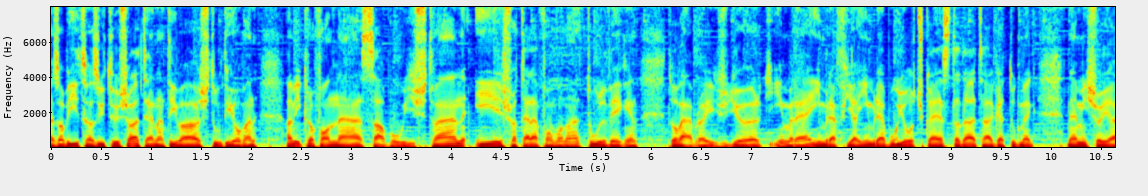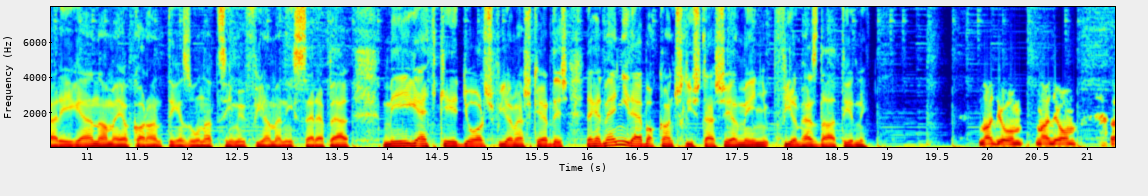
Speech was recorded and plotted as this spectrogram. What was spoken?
Ez a Beat az ütős alternatíva a stúdióban. A mikrofonnál Szabó István, és a telefonvonal túlvégén továbbra is György, Imre, Imre fia, Imre Bujócska, ezt a dalt hallgattuk meg nem is olyan régen, amely a Karanténzóna című filmen is szerepel. Még egy-két gyors filmes kérdés. Neked mennyire bakancslistás élmény filmhez dalt írni? Nagyon, nagyon. Ö,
